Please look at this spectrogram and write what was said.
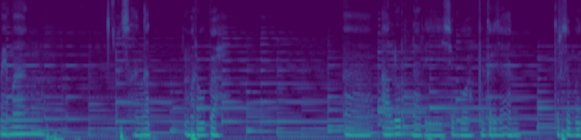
memang sangat merubah alur dari sebuah pekerjaan tersebut.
